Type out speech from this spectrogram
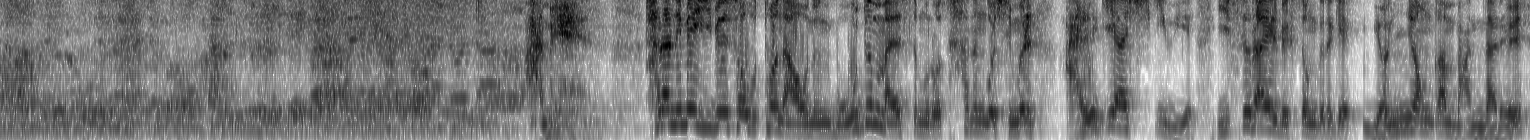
나오는 모든 말씀으로 사는 줄을 내가 알게 하려 하시니라 아멘. 하나님의 입에서부터 나오는 모든 말씀으로 사는 것임을 알게 하시기 위해 이스라엘 백성들에게 몇 년간 만나를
